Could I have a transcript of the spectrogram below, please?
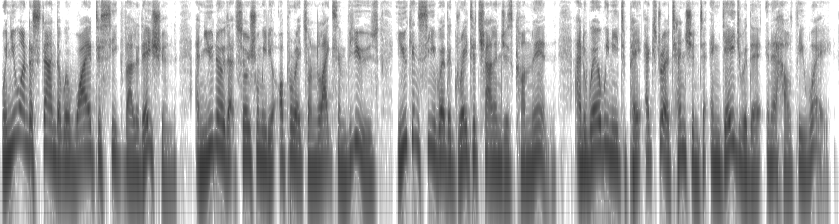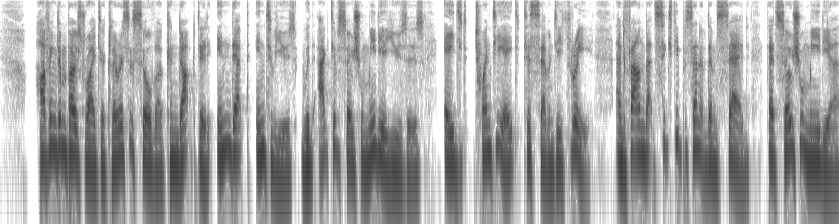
When you understand that we're wired to seek validation and you know that social media operates on likes and views, you can see where the greater challenges come in and where we need to pay extra attention to engage with it in a healthy way. Huffington Post writer Clarissa Silva conducted in depth interviews with active social media users aged 28 to 73 and found that 60% of them said that social media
